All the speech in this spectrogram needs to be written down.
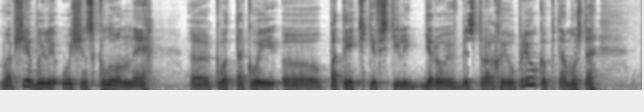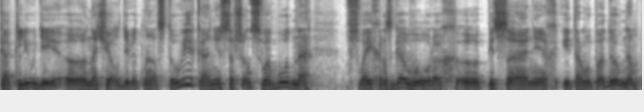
вообще были очень склонны э, к вот такой э, патетике в стиле героев без страха и упрека, потому что как люди э, начала 19 века, они совершенно свободно в своих разговорах, э, писаниях и тому подобном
